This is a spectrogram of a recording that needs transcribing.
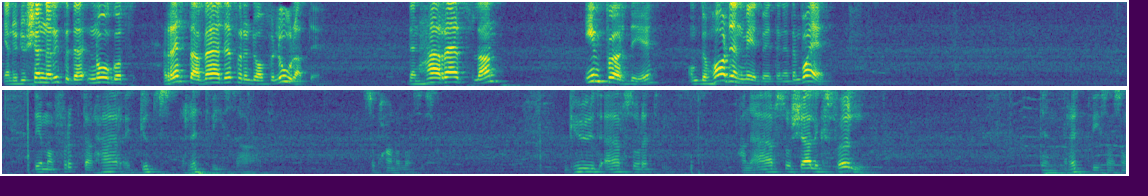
Yani, du känner inte det, något rätta värde förrän du har förlorat det. Den här rädslan inför det, om du har den medvetenheten, vad är det? Det man fruktar här är Guds rättvisa. Subhanallah syskon. Gud är så rättvis. Han är så kärleksfull. Den rättvisan som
